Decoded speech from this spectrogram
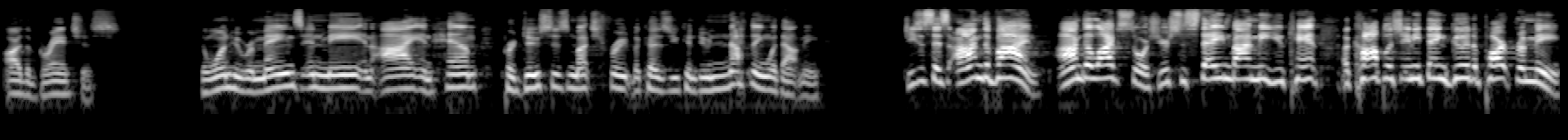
are the branches. The one who remains in me and I in him produces much fruit because you can do nothing without me. Jesus says, I'm the vine. I'm the life source. You're sustained by me. You can't accomplish anything good apart from me.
